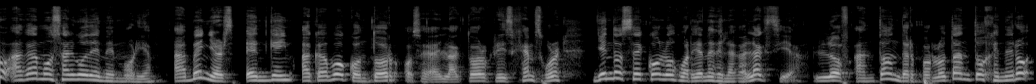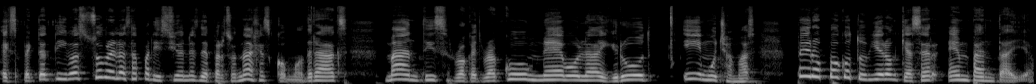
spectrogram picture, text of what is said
Pero hagamos algo de memoria. Avengers Endgame acabó con Thor, o sea, el actor Chris Hemsworth, yéndose con los Guardianes de la Galaxia. Love and Thunder, por lo tanto, generó expectativas sobre las apariciones de personajes como Drax, Mantis, Rocket Raccoon, Nebula y Groot, y mucho más, pero poco tuvieron que hacer en pantalla.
